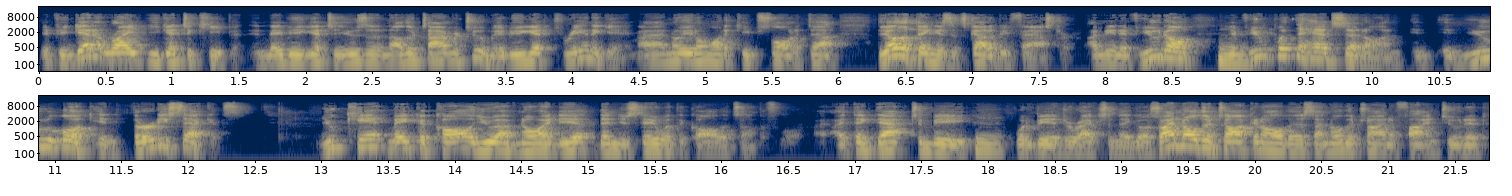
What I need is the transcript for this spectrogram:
if you get it right, you get to keep it, and maybe you get to use it another time or two. Maybe you get three in a game. I know you don't want to keep slowing it down. The other thing is it's got to be faster. I mean, if you don't, mm-hmm. if you put the headset on and, and you look in 30 seconds you can't make a call, you have no idea, then you stay with the call that's on the floor. I think that to me mm. would be a direction they go. So I know they're talking all this. I know they're trying to fine tune it.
